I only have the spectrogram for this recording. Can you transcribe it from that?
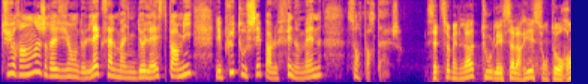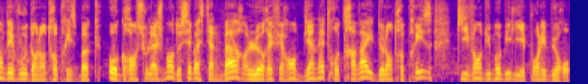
Thuringe, région de l'ex-Allemagne de l'Est, parmi les plus touchés par le phénomène. Son reportage. Cette semaine-là, tous les salariés sont au rendez-vous dans l'entreprise Bock, au grand soulagement de Sébastien Barr, le référent bien-être au travail de l'entreprise qui vend du mobilier pour les bureaux.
